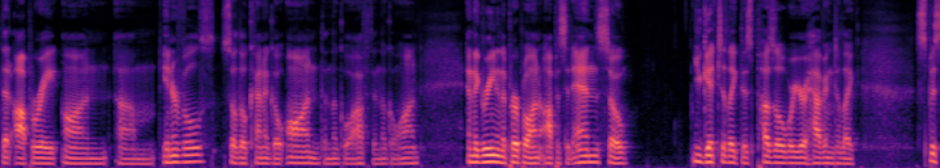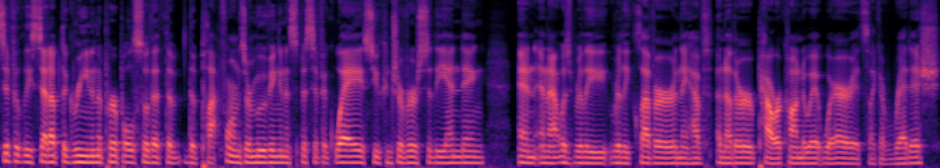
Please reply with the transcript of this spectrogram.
that operate on um, intervals. So they'll kind of go on then they'll go off then they'll go on. And the green and the purple on opposite ends. So you get to like this puzzle where you're having to like specifically set up the green and the purple so that the the platforms are moving in a specific way so you can traverse to the ending. And and that was really really clever. And they have another power conduit where it's like a reddish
